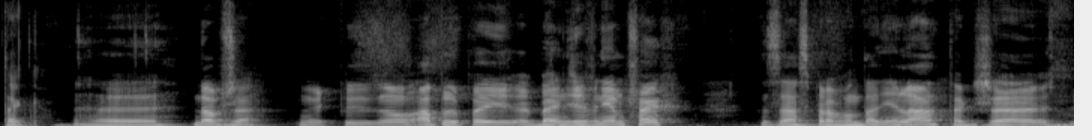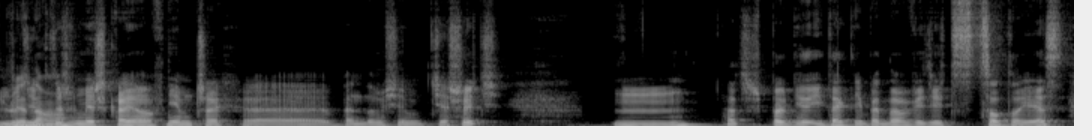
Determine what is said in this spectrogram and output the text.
Tak. E, dobrze. No, Apple Pay będzie w Niemczech za sprawą Daniela, także ludzie, Wiadomo. którzy mieszkają w Niemczech e, będą się cieszyć. Hmm, chociaż pewnie i tak nie będą wiedzieć, co to jest.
